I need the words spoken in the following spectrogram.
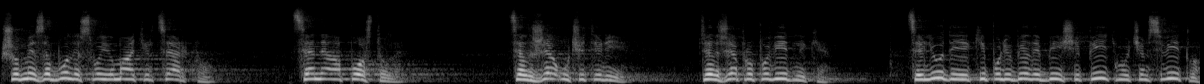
щоб ми забули свою матір церкву. Це не апостоли, це лже-учителі, це лже-проповідники. Це люди, які полюбили більше пітьму, чим світло.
